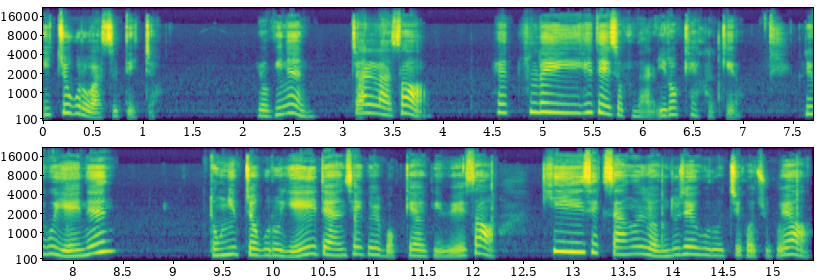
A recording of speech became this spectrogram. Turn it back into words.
이쪽으로 왔을 때 있죠. 여기는 잘라서 헤드 플레이 헤드에서 분할 이렇게 갈게요. 그리고 얘는 독립적으로 얘에 대한 색을 먹게 하기 위해서 키 색상을 연두색으로 찍어주고요.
